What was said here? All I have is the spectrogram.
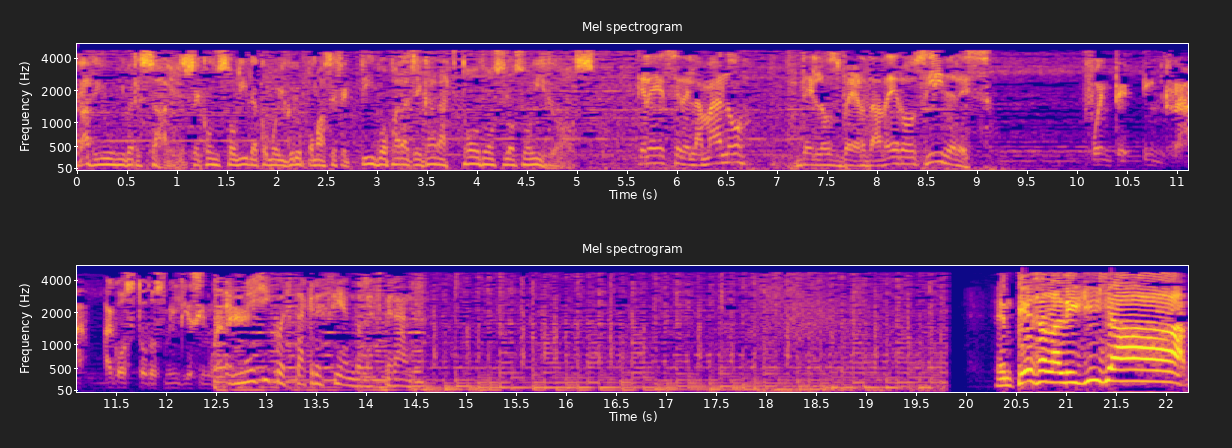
Radio Universal se consolida como el grupo más efectivo para llegar a todos los oídos crece de la mano de los verdaderos líderes. Fuente INRA, agosto 2019. En México está creciendo la esperanza. Empieza la liguilla.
